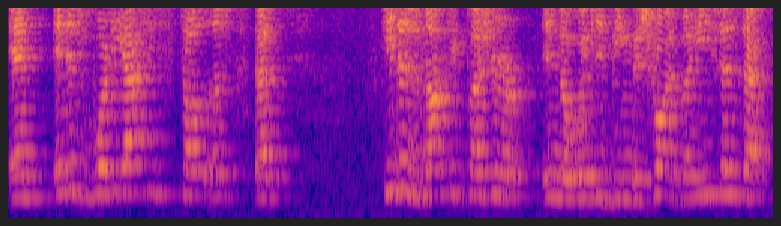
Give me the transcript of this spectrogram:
And in his word, he actually tells us that he does not take pleasure in the wicked being destroyed, but he says that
